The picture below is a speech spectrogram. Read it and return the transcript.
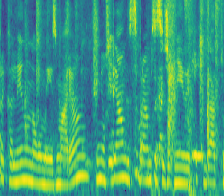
прекалено много ме измаря. Не успявам да се справям с ежедневието, когато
